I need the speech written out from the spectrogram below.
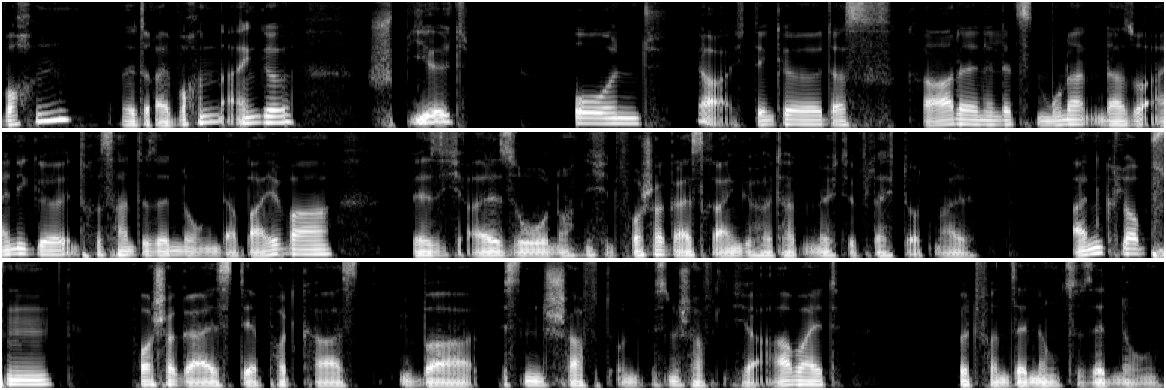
Wochen, alle drei Wochen eingespielt. Und ja, ich denke, dass gerade in den letzten Monaten da so einige interessante Sendungen dabei war. Wer sich also noch nicht in Forschergeist reingehört hat, möchte vielleicht dort mal anklopfen. Forschergeist, der Podcast über Wissenschaft und wissenschaftliche Arbeit, wird von Sendung zu Sendung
